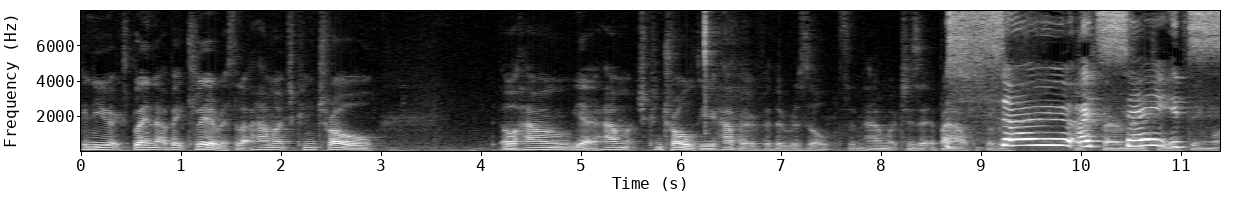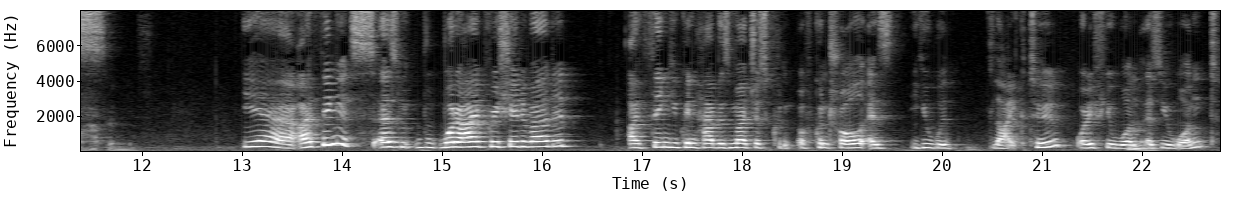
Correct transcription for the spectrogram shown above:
can you explain that a bit clearer? So, like, how much control, or how yeah, how much control do you have over the results, and how much is it about? So I'd say it's what happens. Yeah, I think it's as what I appreciate about it. I think you can have as much as con- of control as you would like to, or if you want, Mm. as you want,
